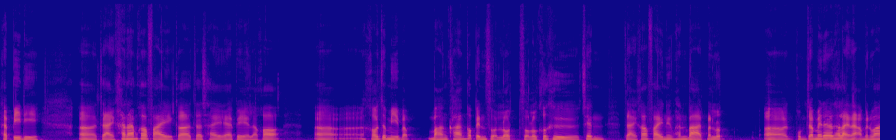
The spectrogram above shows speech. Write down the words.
แฮปปี้ดี จ่ายค่าน้ำค่าไฟก็จะใช้ AirPay แล้วก็เขาจะมีแบบบางครั้งก็เป็นส่วนลด ส่วนลดก็คือ เช่น จ่ายค่าไฟ 1,000 บาท มันลดผมจะไม่ได้เท่าไหร่นะเอาเป็นว่า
